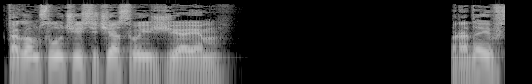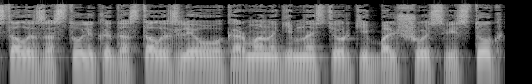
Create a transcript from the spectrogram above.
В таком случае сейчас выезжаем». Радаев встал из-за столика, достал из левого кармана гимнастерки большой свисток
